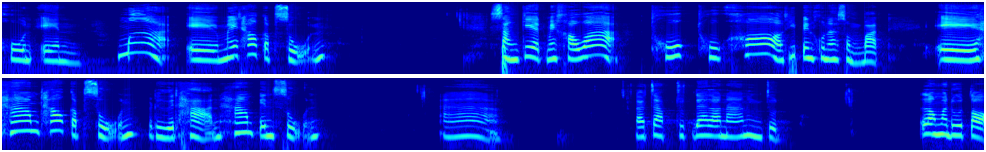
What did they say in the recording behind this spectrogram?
คูณ n เมื่อ a ไม่เท่ากับ 0 สังเกตไหมคะว่า ทุกทุกข้อที่เป็นคุณสมบัติ a ห้ามเท่ากับ 0 หรือฐานห้ามเป็น 0อ่าเราจับจุดได้แล้วนะหนึ่งจุด เรามาดูต่อ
